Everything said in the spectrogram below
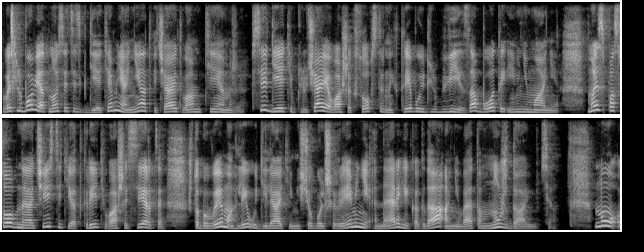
Вы с любовью относитесь к детям, и они отвечают вам тем же. Все дети, включая ваших собственных, требуют любви, заботы и внимания. Мы способны очистить и открыть ваше сердце, чтобы вы могли уделять им еще больше времени, энергии, когда они в этом нуждаются. Ну, е,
